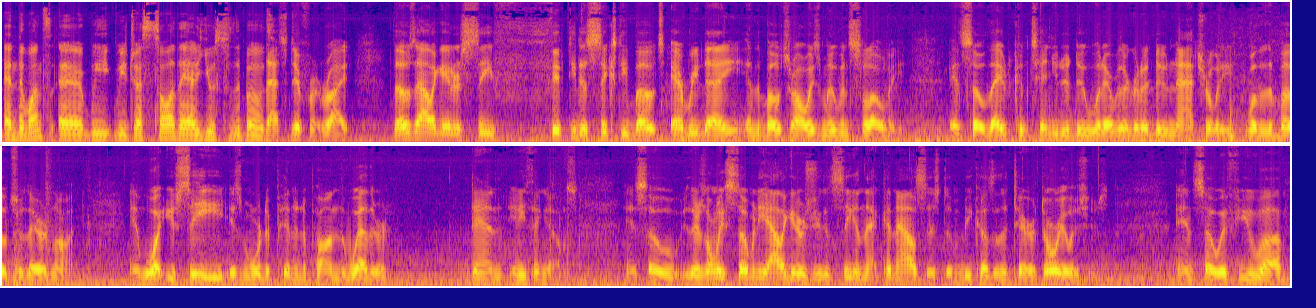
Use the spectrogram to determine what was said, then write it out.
And the ones uh, we we just saw, they are used to the boats. That's different, right? Those alligators see 50 to 60 boats every day, and the boats are always moving slowly. And so they continue to do whatever they're going to do naturally, whether the boats are there or not. And what you see is more dependent upon the weather than anything else. And so there's only so many alligators you can see in that canal system because of the territorial issues. And so if you, um,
